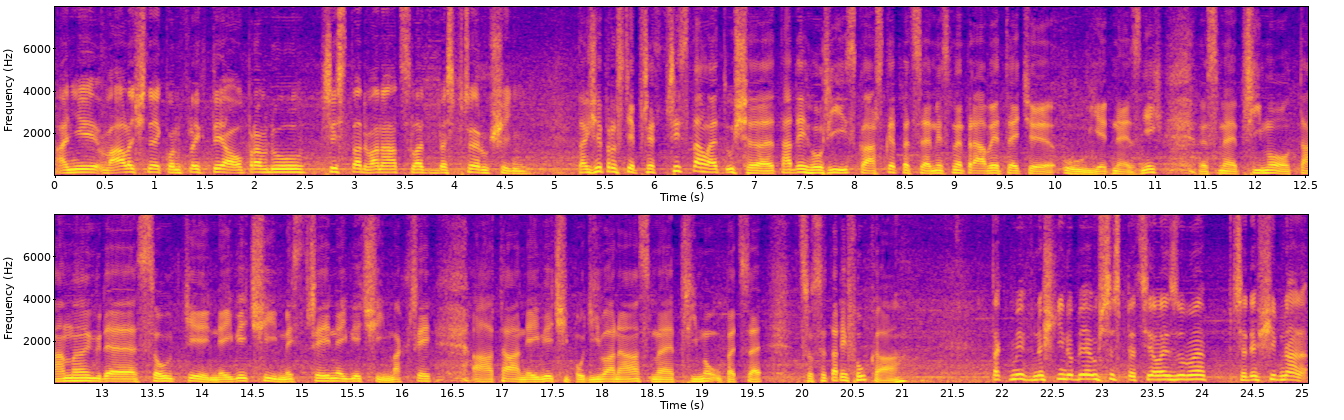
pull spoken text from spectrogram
ani válečné konflikty a opravdu 312 let bez přerušení. Takže prostě přes 300 let už eh, tady hoří sklářské pece. My jsme právě teď eh, u jedné z nich. Jsme přímo tam, kde jsou ti největší mistři, největší machři a ta největší podívaná. Jsme přímo u pece. Co se tady fouká? Tak my v dnešní době už se specializujeme především na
